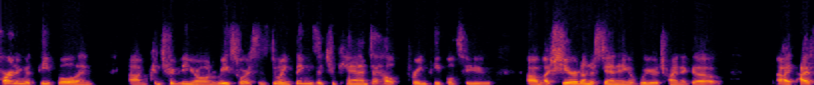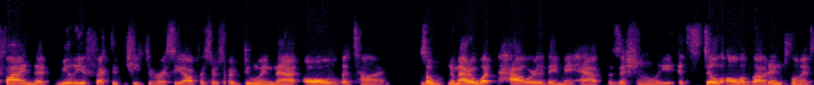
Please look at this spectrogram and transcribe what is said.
partnering with people and um, contributing your own resources, doing things that you can to help bring people to um, a shared understanding of where you're trying to go. I, I, find that really effective chief diversity officers are doing that all the time. So mm-hmm. no matter what power they may have positionally, it's still all about influence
